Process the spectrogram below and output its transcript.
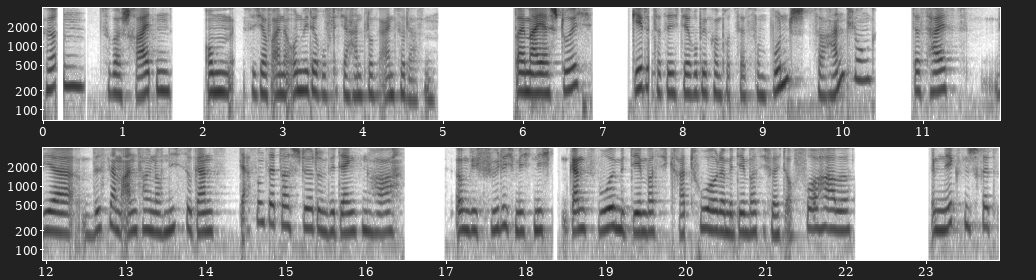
Hürden zu überschreiten, um sich auf eine unwiderrufliche Handlung einzulassen. Bei Maya Sturch geht tatsächlich der Rubicon-Prozess vom Wunsch zur Handlung. Das heißt, wir wissen am Anfang noch nicht so ganz, dass uns etwas stört und wir denken, ha, irgendwie fühle ich mich nicht ganz wohl mit dem, was ich gerade tue oder mit dem, was ich vielleicht auch vorhabe. Im nächsten Schritt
